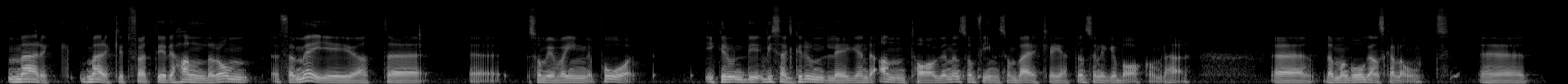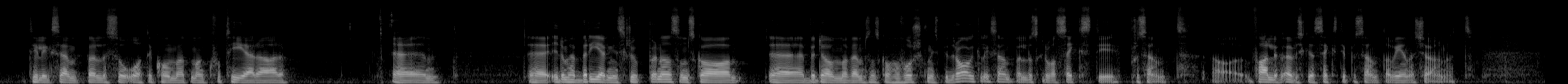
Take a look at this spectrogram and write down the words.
märk, märkligt för att det det handlar om för mig är ju att, eh, eh som vi var inne på, i grund, vissa grundläggande antaganden som finns om verkligheten som ligger bakom det här. Eh, där man går ganska långt. Eh, till exempel så återkommer att man kvoterar eh, eh, i de här beredningsgrupperna som ska eh, bedöma vem som ska få forskningsbidrag till exempel. Då ska det vara 60 procent, ja, får aldrig överskrida 60 procent av ena könet.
